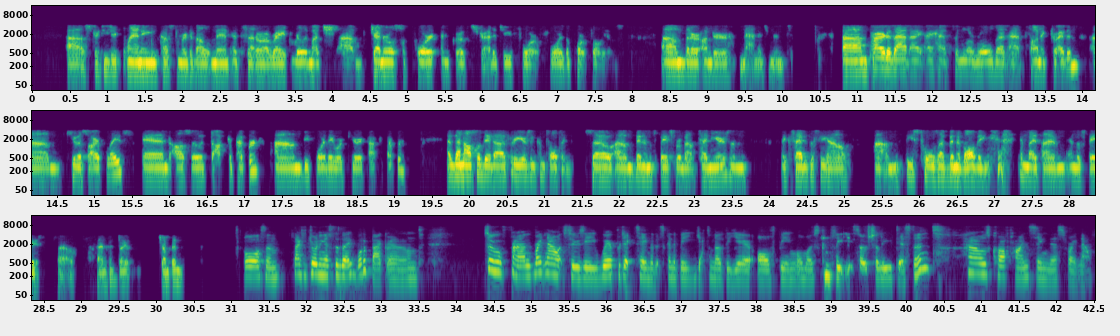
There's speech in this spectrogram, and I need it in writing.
uh, strategic planning, customer development, et cetera, right? Really much um, general support and growth strategy for, for the portfolios um, that are under management. Um, prior to that, I, I, had similar roles at, at Sonic Drive-In, um, QSR Place, and also Dr. Pepper um, before they were Keurig Dr. Pepper. And then also did uh, three years in consulting. So um, been in the space for about 10 years and excited to see how these tools have been evolving in my time in the space. So excited to jump in. Awesome. Thanks for joining us today. What a background. So, Fran, right now at Suzy, we're predicting that it's going to be yet another year of being almost completely socially distant. How's Kraft Heinz seeing this right now?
